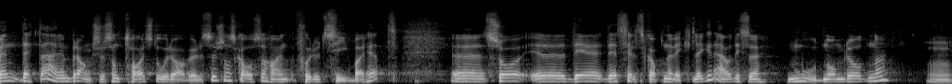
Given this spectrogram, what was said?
Men dette er en bransje som tar store avgjørelser, som skal også ha en forutsigbarhet. Eh, så eh, det, det selskapene vektlegger, er jo disse modne områdene. Mm.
